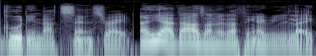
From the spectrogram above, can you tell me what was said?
good in that sense, right? And yeah, that was another thing I really like,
